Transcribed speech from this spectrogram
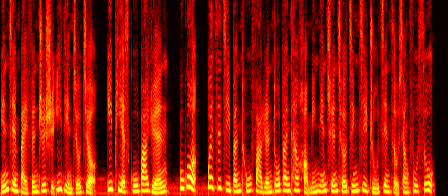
年减百分之十一点九九，EPS 估八元。不过，外资及本土法人多半看好明年全球经济逐渐走向复苏，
